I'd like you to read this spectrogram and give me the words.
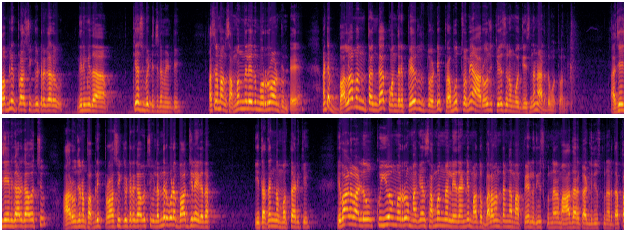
పబ్లిక్ ప్రాసిక్యూటర్ గారు దీని మీద కేసు పెట్టించడం ఏంటి? అసలు మాకు సంబంధం లేదు మొర్రో అంటుంటే అంటే బలవంతంగా కొందరి పేర్లతోటి ప్రభుత్వమే ఆ రోజు కేసు నమోదు చేసిందని అర్థమవుతోంది. అజయ్ జైన్ గారు కావచ్చు ఆ రోజున పబ్లిక్ ప్రాసిక్యూటర్ కావచ్చు వీళ్ళందరూ కూడా బాధ్యులే కదా. ఈ తతంగం మొత్తానికి. ఇవాళ వాళ్ళు కుయ్యో మర్రో మాకేం సంబంధం లేదండి. మాతో బలవంతంగా మా పేర్లు తీసుకున్నారు మా ఆధార్ కార్డులు తీసుకున్నారు తప్ప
